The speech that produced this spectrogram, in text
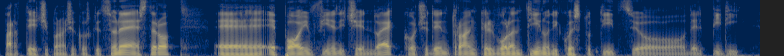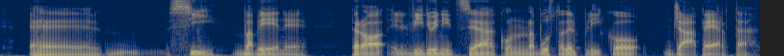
partecipano alla circoscrizione estero, eh, e poi infine dicendo ecco c'è dentro anche il volantino di questo tizio del PD. Eh, sì, va bene, però il video inizia con la busta del plico già aperta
